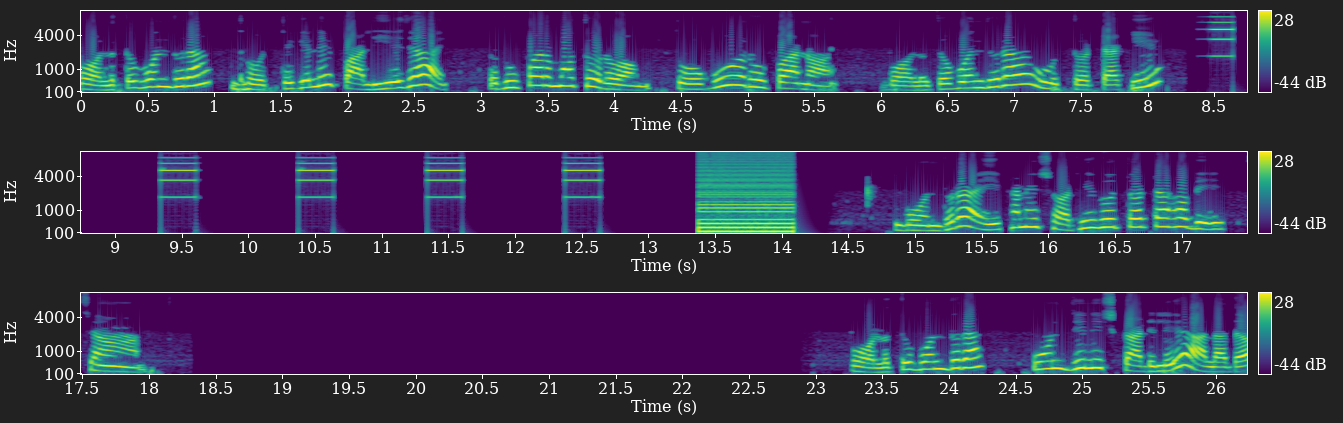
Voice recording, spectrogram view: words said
বলো তো বন্ধুরা, ধরতে গেলে পালিয়ে যায় রূপার মতো রং, তবুও রূপা নয়। বলো তো বন্ধুরা, উত্তরটা কি? বন্ধুরা, এখানে সঠিক উত্তরটা হবে চাঁদ। বলো তো বন্ধুরা, কোন জিনিস কাটলে আলাদা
